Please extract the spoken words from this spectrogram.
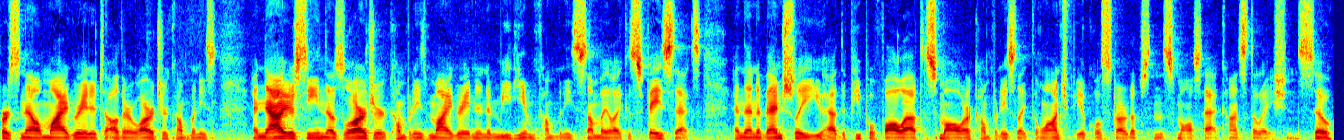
personnel migrated to other larger companies, and now you're seeing those larger companies migrate into medium companies, somebody like a SpaceX, and then eventually you have the people fall out to smaller companies like the launch vehicle startups and the small sat constellations. So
